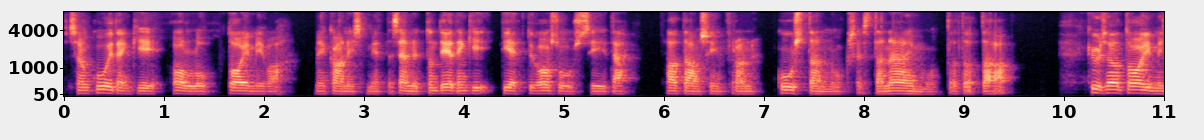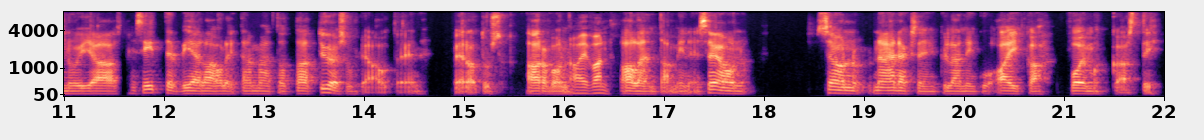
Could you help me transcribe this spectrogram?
se on kuitenkin ollut toimiva mekanismi, että se nyt on tietenkin tietty osuus siitä latausinfran kustannuksesta näin, mutta tota, kyllä se on toiminut ja sitten vielä oli tämä tota, työsuhdeautojen verotusarvon Aivan. alentaminen. Se on, se on nähdäkseni kyllä niin kuin aika voimakkaasti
